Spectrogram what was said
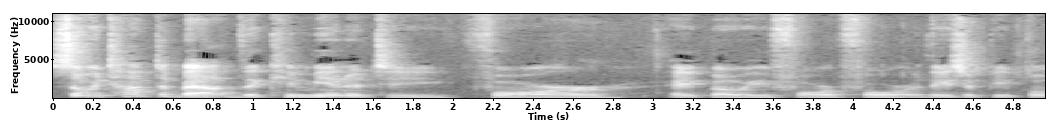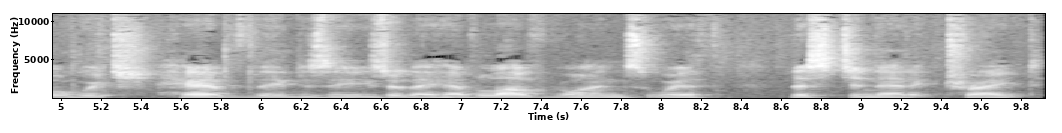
So we talked about the community for ApoE44. These are people which have the disease or they have loved ones with this genetic trait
